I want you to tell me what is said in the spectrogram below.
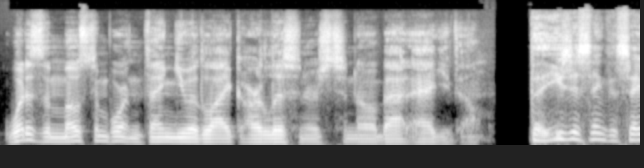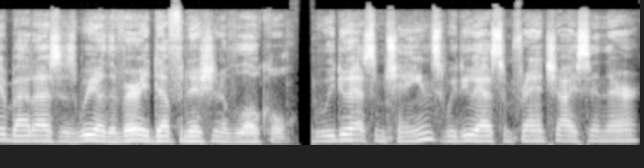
What is the most important thing you would like our listeners to know about Aggieville? The easiest thing to say about us is we are the very definition of local. We do have some chains, we do have some franchise in there,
